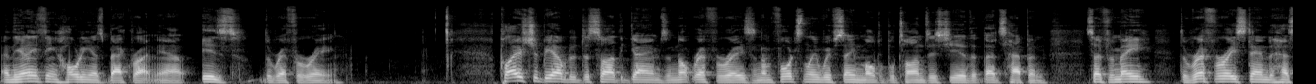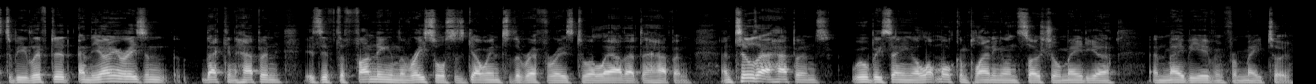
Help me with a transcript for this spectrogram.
And the only thing holding us back right now is the referee. Players should be able to decide the games and not referees, and unfortunately, we've seen multiple times this year that that's happened. So for me, the referee standard has to be lifted, and the only reason that can happen is if the funding and the resources go into the referees to allow that to happen. Until that happens, we'll be seeing a lot more complaining on social media and maybe even from me too.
